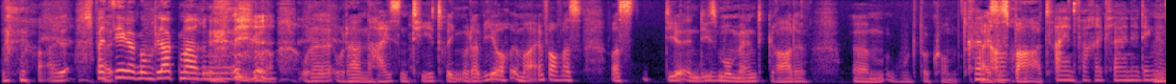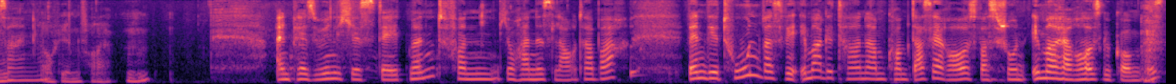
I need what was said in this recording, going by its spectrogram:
Spaziergang um Block machen. genau. oder, oder einen heißen Tee trinken oder wie auch immer. Einfach was, was dir in diesem Moment gerade ähm, gut bekommt. Können Heißes auch Bad. Einfache kleine Dinge mhm, sein. Ne? Auf jeden Fall. Mhm. Ein persönliches Statement von Johannes Lauterbach. Wenn wir tun, was wir immer getan haben, kommt das heraus, was schon immer herausgekommen ist.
